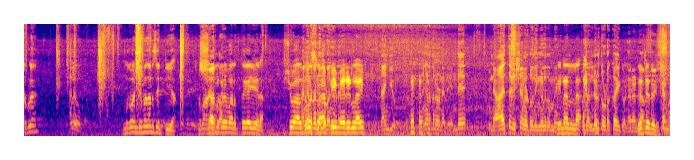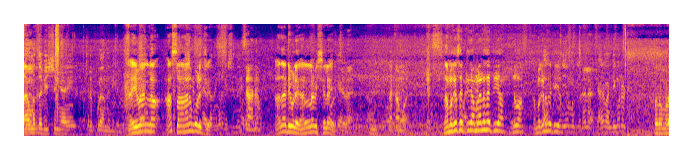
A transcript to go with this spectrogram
ആപ്പിളെ? ഹലോ നമുക്ക് വണ്ടി മതാണ് സെറ്റ് ചെയ്യാം. അപ്പൊ ആദ്യം നമുക്കൊരു വലത്തെ കൈ വരാം. Happy married life thank you അങ്ങനെ തന്നെ എന്റെ പിന്നെ ആദ്യത്തെ വിഷയം കേട്ടോ നിങ്ങൾ തന്നെ നല്ലൊരു തുടക്കം ആയിക്കോട്ടെ തീർച്ചയായിട്ടും രണ്ടാമത്തെ വിഷയം ഞാൻ റിപ്ലൈ തന്നിരിക്കുന്നു. ആ സാധനം പൊളിച്ച്. അത് അടിപൊളി നല്ല വിഷലായി. നമുക്ക് സെറ്റ് ചെയ്യാം. നമ്മളെന്നെ സെറ്റ് ചെയ്യാം. വാ. നമുക്ക്. സെറ്റ് ചെയ്യാം ഇപ്പൊ നമ്മൾ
